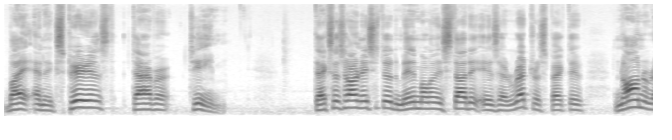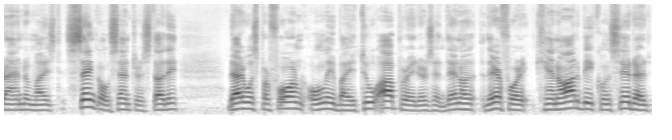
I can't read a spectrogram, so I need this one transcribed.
by an experienced TAVR team. Texas Heart Institute Minimalist Study is a retrospective, non-randomized, single-center study that was performed only by two operators and then, uh, therefore cannot be considered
